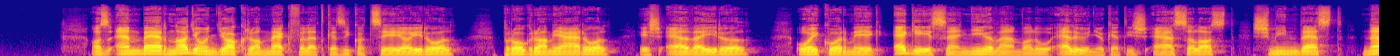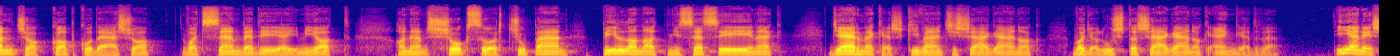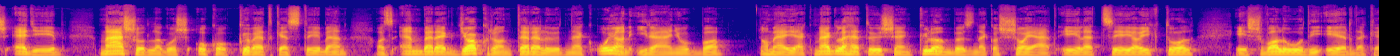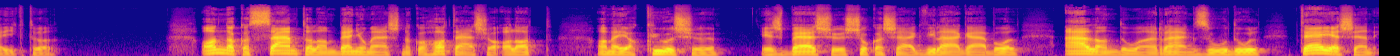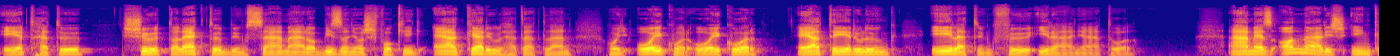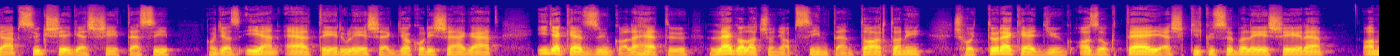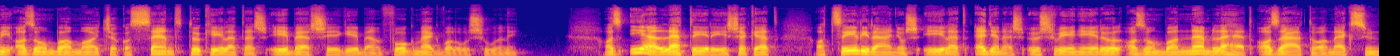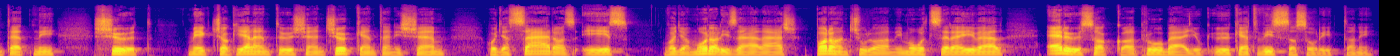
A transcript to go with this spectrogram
Az ember nagyon gyakran megfeledkezik a céljairól, programjáról és elveiről, olykor még egészen nyilvánvaló előnyöket is elszalaszt, s mindezt nem csak kapkodása vagy szenvedélyei miatt, hanem sokszor csupán pillanatnyi szeszélyének, gyermekes kíváncsiságának vagy a lustaságának engedve. Ilyen és egyéb másodlagos okok következtében az emberek gyakran terelődnek olyan irányokba, amelyek meglehetősen különböznek a saját életcéljaiktól és valódi érdekeiktől. Annak a számtalan benyomásnak a hatása alatt, amely a külső és belső sokaság világából állandóan ránk zúdul, teljesen érthető, sőt a legtöbbünk számára bizonyos fokig elkerülhetetlen, hogy olykor-olykor eltérülünk életünk fő irányától. Ám ez annál is inkább szükségessé teszi, hogy az ilyen eltérülések gyakoriságát igyekezzünk a lehető legalacsonyabb szinten tartani, s hogy törekedjünk azok teljes kiküszöbölésére, ami azonban majd csak a szent tökéletes éberségében fog megvalósulni. Az ilyen letéréseket a célirányos élet egyenes ösvényéről azonban nem lehet azáltal megszüntetni, sőt, még csak jelentősen csökkenteni sem, hogy a száraz ész vagy a moralizálás parancsuralmi módszereivel erőszakkal próbáljuk őket visszaszorítani.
